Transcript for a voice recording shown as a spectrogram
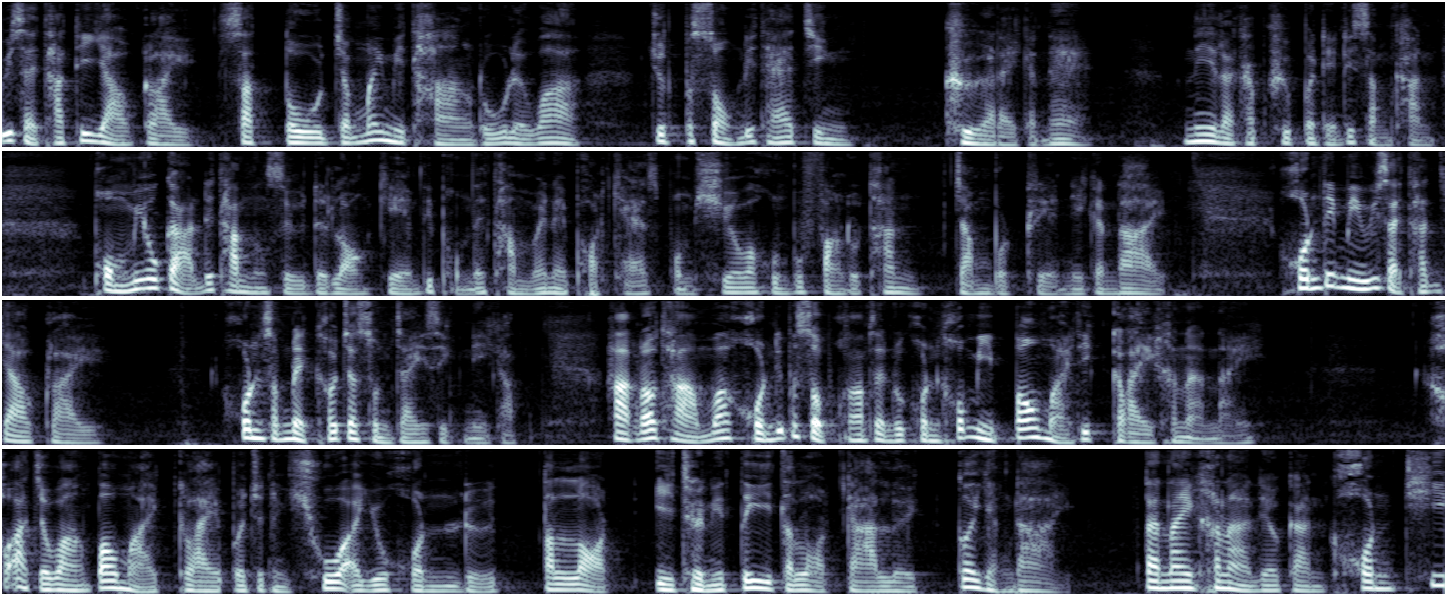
วิสัยทัศน์ที่ยาวไกลศัตรูจะไม่มีทางรู้เลยว่า จุดประสงค์ที่แท้จริง คืออะไรกันแน่ นี่แหละครับคือประเด็นที่สำคัญผผมมีโอกาสได้ทำหนังสือ The Long Game ที่ผมได้ทำไว้ในพอดแคสต์ ผมเชื่อว่าคุณผู้ฟังทุกท่านจำบทเรียนนี้กันได้ คนที่มีวิสัยทัศน์ยาวไกล คนสำเร็จเขาจะสนใจสิ่งนี้ครับ หากเราถามว่าคนที่ประสบความสำเร็จทุกคนเขามีเป้าหมายที่ไกลขนาดไหน เขาอาจจะวางเป้าหมายไกลไปจนถึงชั่วอายุคนหรือตลอด eternity ตลอดกาลเลยก็ยังได้ แต่ในขณะเดียวกันคนที่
